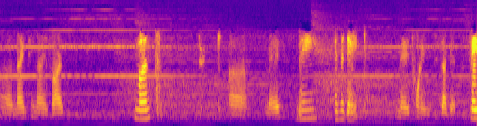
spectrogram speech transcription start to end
Uh, 1995. Month, Uh, May. May, and the date. May 22nd. May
